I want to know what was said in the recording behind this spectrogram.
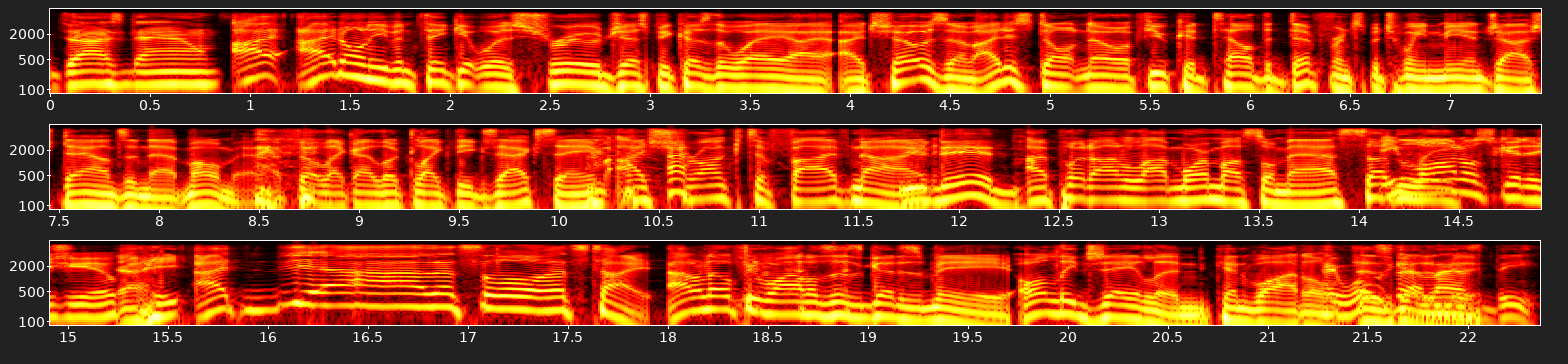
Josh Downs. I, I don't even think it was shrewd just because of the way I, I chose him. I just don't know if you could tell the difference between me and Josh Downs in that moment. I felt like I looked like the exact same. I shrunk to five nine. You did. I put on a lot more muscle mass. He Suddenly, waddles good as you. Yeah, he, I, yeah, that's a little, that's tight. I don't know if he waddles as good as me. Only Jalen can waddle Hey, what as was good that as last me. beat?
